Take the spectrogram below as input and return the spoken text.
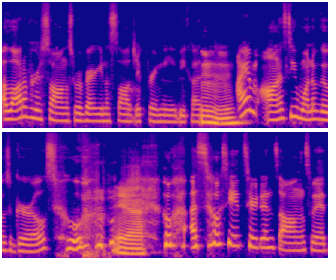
a lot of her songs were very nostalgic for me because Mhm. I am honestly one of those girls who Yeah. who associate certain songs with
